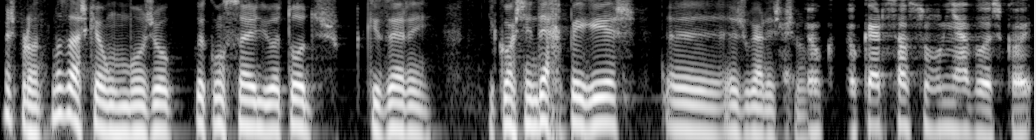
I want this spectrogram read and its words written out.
Mas pronto, mas acho que é um bom jogo. Aconselho a todos que quiserem e gostem de RPGs uh, a jogar este jogo. Eu, eu, quero só sublinhar duas coisas,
